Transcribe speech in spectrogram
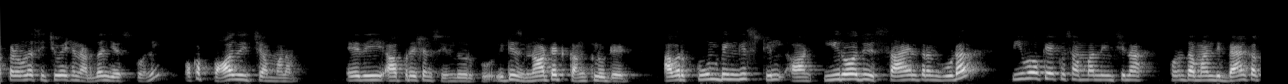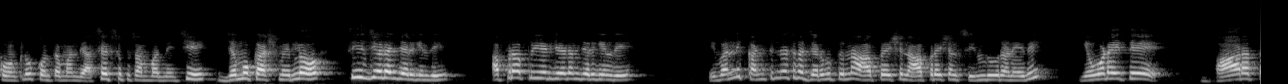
అక్కడ ఉన్న సిచ్యువేషన్ అర్థం చేసుకొని ఒక పాజ్ ఇచ్చాం మనం. ఏది? ఆపరేషన్ సింధూర్కు it is not at concluded our combing is still on ఈ రోజు సాయంత్రం కూడా పిఓకే కు సంబంధించిన కొంతమంది బ్యాంక్ అకౌంట్లు కొంతమంది అసెట్స్కు సంబంధించి జమ్మూ కాశ్మీర్లో సీజ్ చేయడం జరిగింది. అప్రాప్రియేట్ చేయడం జరిగింది. ఇవన్నీ కంటిన్యూస్గా జరుగుతున్న ఆపరేషన్ ఆపరేషన్ సింధూర్ అనేది ఎవడైతే భారత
